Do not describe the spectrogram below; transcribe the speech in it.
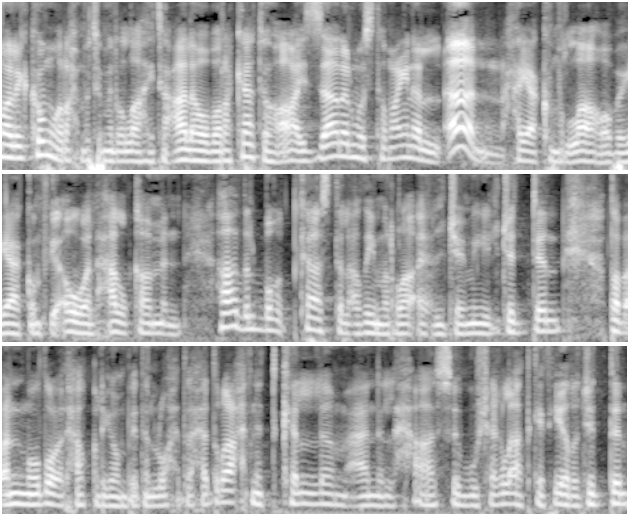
عليكم ورحمة من الله تعالى وبركاته. أعزائنا المستمعين الآن حياكم الله وبياكم في أول حلقة من هذا البودكاست العظيم الرائع الجميل جدا. طبعا موضوع الحلقة اليوم بإذن الواحد أحد راح نتكلم عن الحاسب وشغلات كثيرة جدا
